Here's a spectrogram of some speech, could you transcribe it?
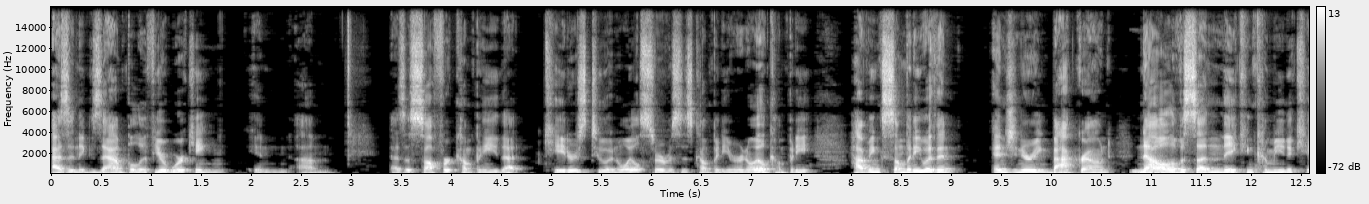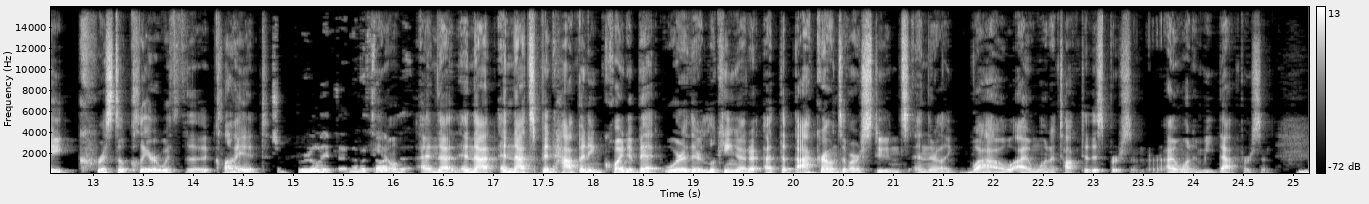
as an example if you're working in um, as a software company that caters to an oil services company or an oil company having somebody with an engineering background, mm-hmm. now all of a sudden they can communicate crystal clear with the client. It's brilliant. I never thought you know, of that. And that and that and that's been happening quite a bit where they're looking at at the backgrounds of our students and they're like, "Wow, I want to talk to this person or I want to meet that person." Mm-hmm.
